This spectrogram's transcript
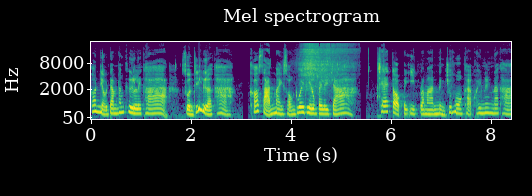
ข้าวเหนียวดำทั้งคืนเลยค่ะ ส่วนที่เหลือค่ะข้าวสารใหม่สองถ้วยเทลงไปเลยจ้า แช่ต่อไปอีกประมาณ1ชั่วโมงค่ะค่อยนึ่งนะคะ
